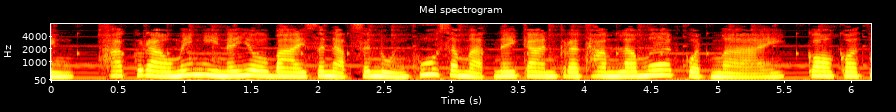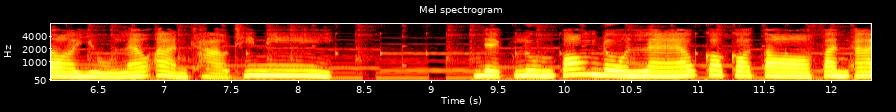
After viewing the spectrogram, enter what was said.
งพักเราไม่มีนโยบายสนับสนุนผู้สมัครในการกระทำละเมิดกฎหมายกกตอยู่แล้วอ่านข่าวที่นี่ เด็กลุงป้องโดนแล้วกกตฟันอา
